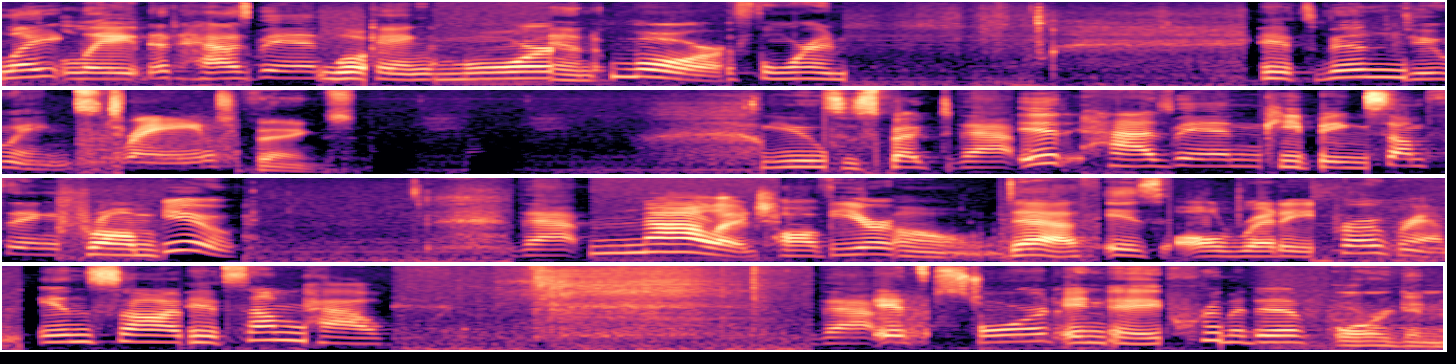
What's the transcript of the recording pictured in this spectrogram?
Lately, it has been looking more and more foreign. It's been doing strange things. You suspect that it has been keeping something from you. That knowledge of your own death is already programmed inside it somehow. That it's stored in a primitive Organ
